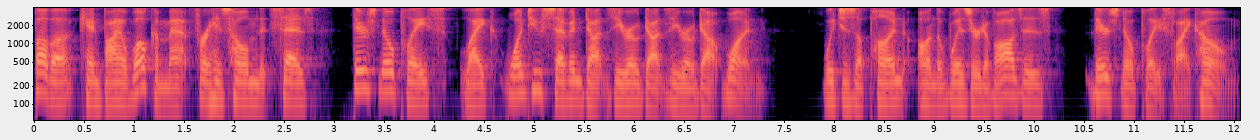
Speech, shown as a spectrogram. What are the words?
Bubba can buy a welcome mat for his home that says, There's no place like 127.0.0.1, which is a pun on the Wizard of Oz's There's no place like home.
